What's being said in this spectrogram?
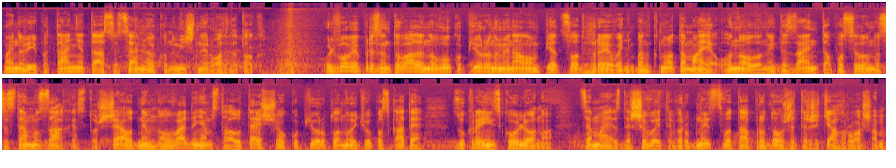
майнові питання та соціально-економічний розвиток. У Львові презентували нову купюру номіналом 500 гривень. Банкнота має оновлений дизайн та посилену систему захисту. Ще одним нововведенням стало те, що купюру планують випускати з українського льону. Це має здешевити виробництво та продовжити життя грошам.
